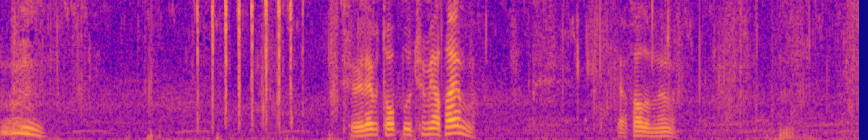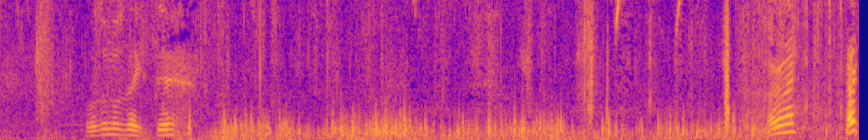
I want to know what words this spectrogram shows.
Şöyle bir toplu uçum yapayım mı? Yapalım değil mi? Bozumuz da gitti. Hadi lan. Kalk.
